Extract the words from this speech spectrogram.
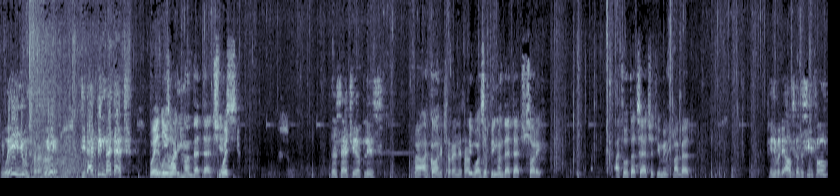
Where are you? Where? Did I ping that hatch? Where there do was you a want? thing on that hatch, yes. Which- This hatch here, please. No, I can't. Twitch drone. There was a ping on that hatch, sorry. I thought that's hatch that you meant, my bad. Anybody else got a C4?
